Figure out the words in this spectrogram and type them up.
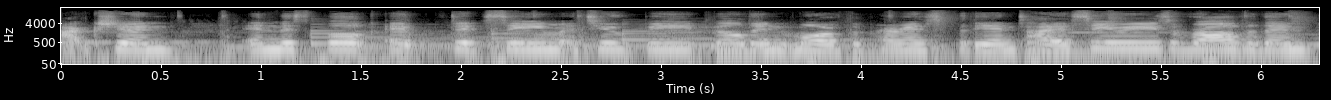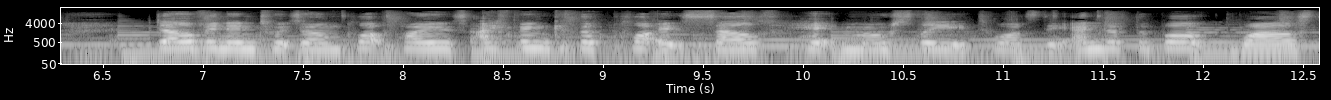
action in this book. It did seem to be building more of the premise for the entire series rather than delving into its own plot points. I think the plot itself hit mostly towards the end of the book whilst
